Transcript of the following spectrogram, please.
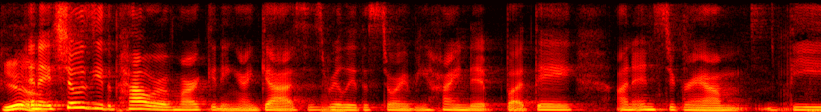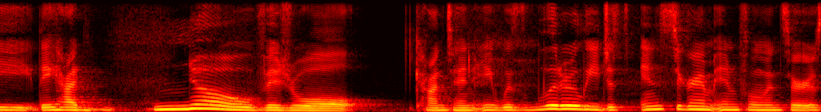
Yeah. and it shows you the power of marketing. I guess Mm-hmm. is really the story behind it. But they on Instagram, the they had no visual content. It was literally just Instagram influencers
